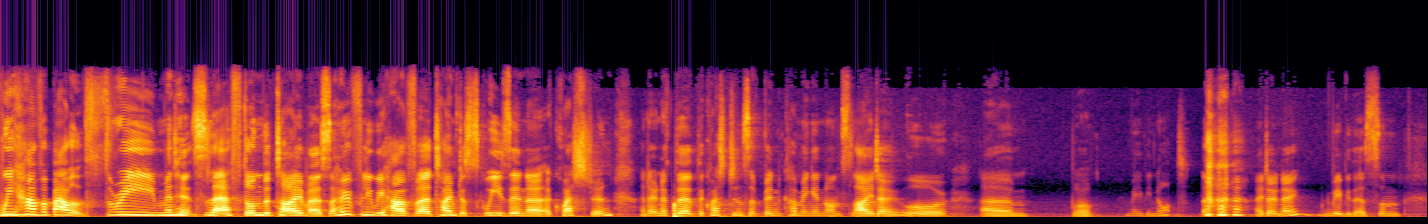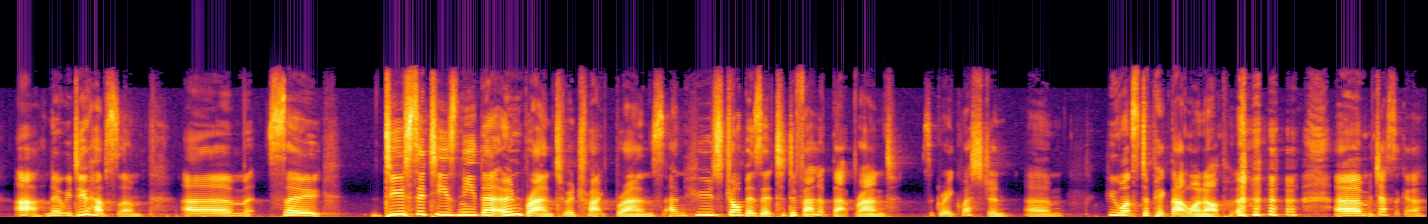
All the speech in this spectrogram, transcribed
we have about three minutes left on the timer, so hopefully we have uh, time to squeeze in a, a, question. I don't know if the, the questions have been coming in on Slido or, um, well, maybe not. I don't know. Maybe there's some. Ah, no, we do have some. Um, so, do cities need their own brand to attract brands, and whose job is it to develop that brand? It's a great question. Um, who wants to pick that one up? Um, Jessica,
